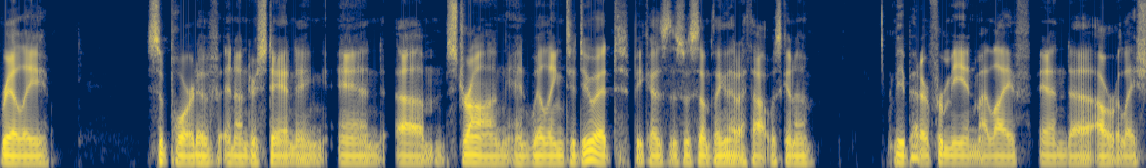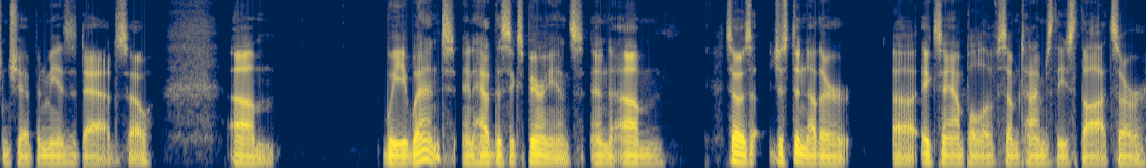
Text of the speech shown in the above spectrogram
really supportive and understanding and um, strong and willing to do it because this was something that I thought was going to be better for me in my life and uh, our relationship and me as a dad. So um, we went and had this experience. And um, so it was just another uh, example of sometimes these thoughts are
